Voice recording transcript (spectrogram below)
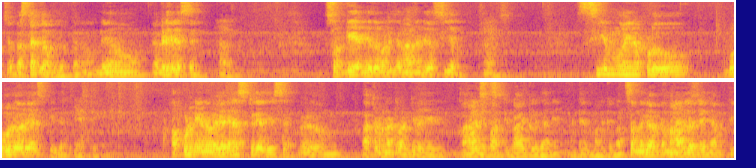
బెస్ట్ ఎగ్జాంపుల్ చెప్తాను. నేను వెంకటగిరి ఎస్ఐ స్వర్గీయ నేదుమల్లి జనార్దన్ రెడ్డి గారు సీఎం. సీఎం అయినప్పుడు గారు. ఎస్పీ గారు. అప్పుడు నేను ఎగనెస్ట్గా చేశాను అక్కడ ఉన్నటువంటి కాంగ్రెస్. పార్టీ నాయకులు కానీ అంటే మనకి నచ్చంది కాబట్టి మనం ఎలా చేయం కాబట్టి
